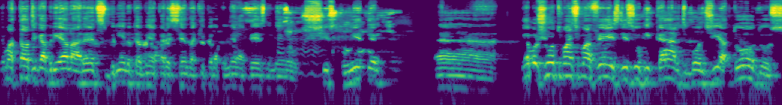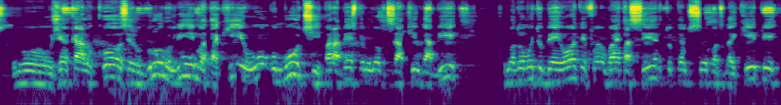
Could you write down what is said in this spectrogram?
Tem uma tal de Gabriela Arantes Brino também aparecendo aqui pela primeira vez no meu X Twitter. É, Estamos juntos mais uma vez, diz o Ricardo, bom dia a todos. O Giancarlo Kozer, o Bruno Lima está aqui, o Hugo Muti, parabéns pelo novo desafio, Gabi. Você mandou muito bem ontem, foi um baita acerto, tanto seu quanto da equipe.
